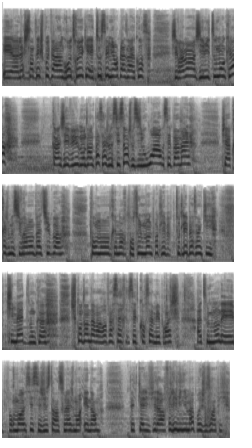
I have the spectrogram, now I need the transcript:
et euh, là, je sentais que je pouvais faire un gros truc et tout s'est mis en place dans la course. J'ai vraiment, j'ai mis tout mon cœur. Quand j'ai vu mon temps de passage au 600, je me suis dit waouh, c'est pas mal. Puis après, je me suis vraiment battue ben, pour mon entraîneur, pour tout le monde, pour toutes les personnes qui, qui m'aident. Donc, euh, je suis contente d'avoir refait cette course à mes proches, à tout le monde. Et pour moi aussi, c'est juste un soulagement énorme d'être qualifiée, d'avoir fait les minima pour les Jeux Olympiques.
